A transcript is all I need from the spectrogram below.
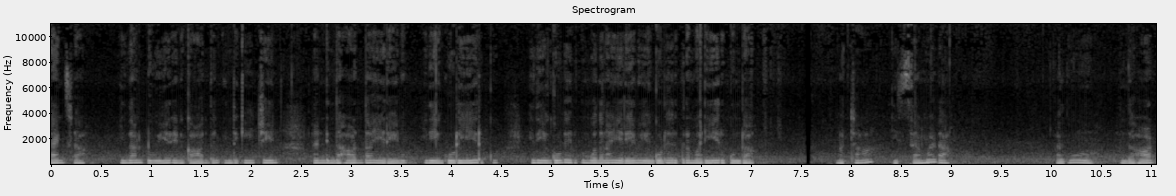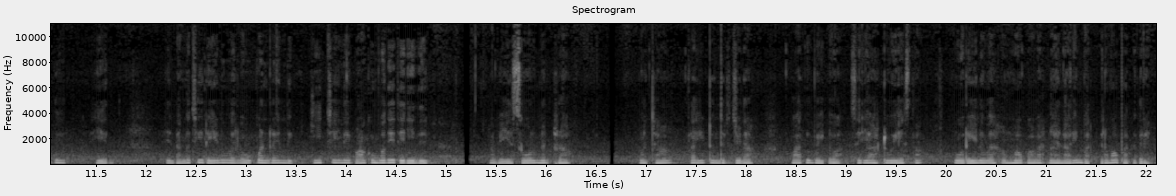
தேங்க்ஸ்டா இதான் டூ இயர் எனக்கு ஆறுதல். இந்த கீ செயின் அண்ட் இந்த ஹார்ட் தான் எறையணும் இது என் கூடயே இருக்கும். இது என் கூட இருக்கும் போதெல்லாம் எறையணும் என் கூட இருக்கிற மாதிரியே இருக்கும்டா. மச்சான் நீ செமடா. அதுவும் இந்த ஹார்ட் என் என் தங்கச்சி ரேணுவை லவ் பண்ணுற இந்த கீ செயினை பார்க்கும்போதே தெரியுது. அவள் என் சோல்மெட்ரா மச்சான் ஃப்ளைட் வந்துருச்சுடா. பார்த்து போயிட்டு வா. சரியா டூ இயர்ஸ் தான். உன் ரேணுவை அம்மா அப்பாவை நான் எல்லாரையும் பத்திரமா பார்த்துக்கிறேன்.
